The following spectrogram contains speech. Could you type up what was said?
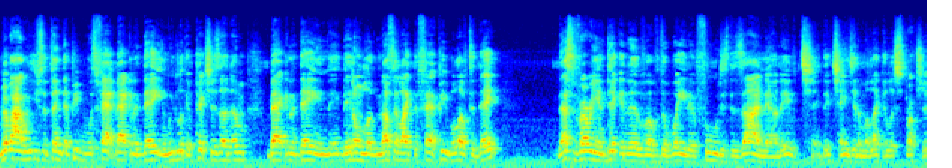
Remember how we used to think that people was fat back in the day, and we look at pictures of them back in the day, and they, they don't look nothing like the fat people of today? That's very indicative of the way that food is designed now. They they changing the molecular structure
